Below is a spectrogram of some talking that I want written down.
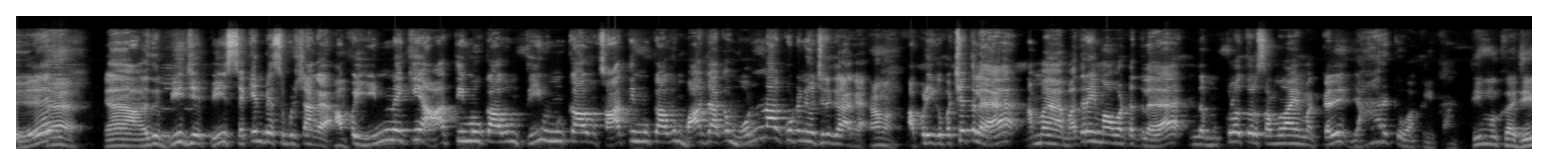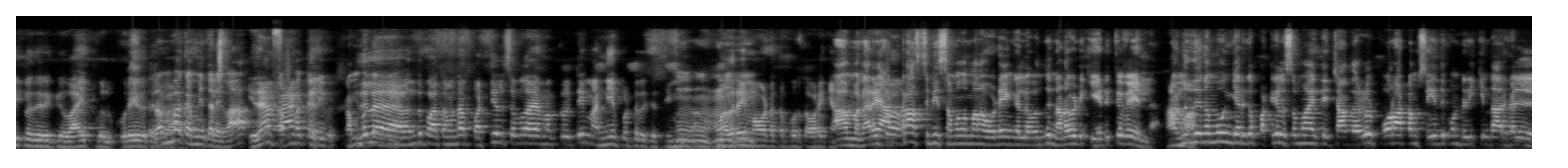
அது பிஜேபி செகண்ட் பிளேஸ் பிடிச்சாங்க. அப்ப இன்னைக்கு அதிமுகவும் திமுகவும் அதிமுகவும் பாஜக ஒன்னா கூட்டணி வச்சிருக்காங்க ஆமா. அப்படிங்க பட்சத்துல நம்ம மதுரை மாவட்டத்துல இந்த முக்குளத்தூர் சமுதாய மக்கள் யாருக்கு வாக்களிப்பாங்க? திமுக ஜெயிப்பதற்கு வாய்ப்புகள் குறைவு. ரொம்ப கம்மி தலைவா? இதான் இதுல. வந்து பார்த்தோம்னா பட்டியல் சமுதாய மக்கள்கிட்டயும் அந்நியப்பட்டு இருக்கு திமுக. மதுரை. மாவட்டத்தை பொறுத்த வரைக்கும். ஆமா நிறைய அட்ராசிட்டி சம்பந்தமான விடயங்கள்ல வந்து நடவடிக்கை எடுக்கவே இல்லை. அனுதினமும் இங்க இருக்க பட்டியல் சமுதாயத்தை சார்ந்தவர்கள் போராட்டம் செய்து கொண்டிருக்கின்றார்கள்.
